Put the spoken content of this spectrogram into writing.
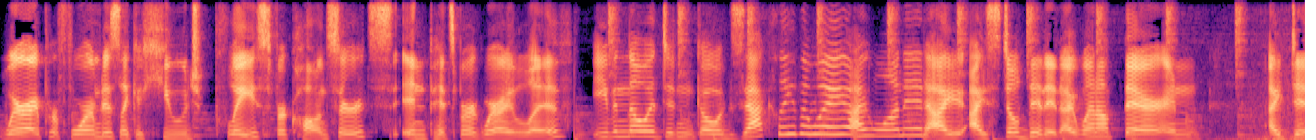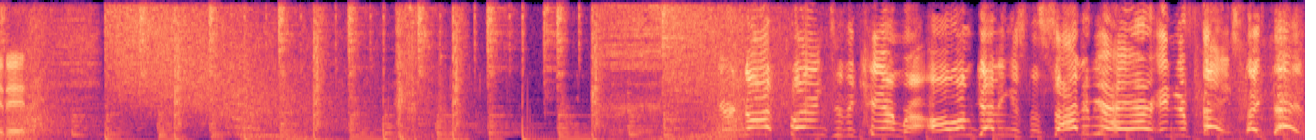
where I performed is like a huge place for concerts in Pittsburgh where I live. Even though it didn't go exactly the way I wanted, I, I still did it. I went up there and I did it. Side of your hair and your face, like this.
